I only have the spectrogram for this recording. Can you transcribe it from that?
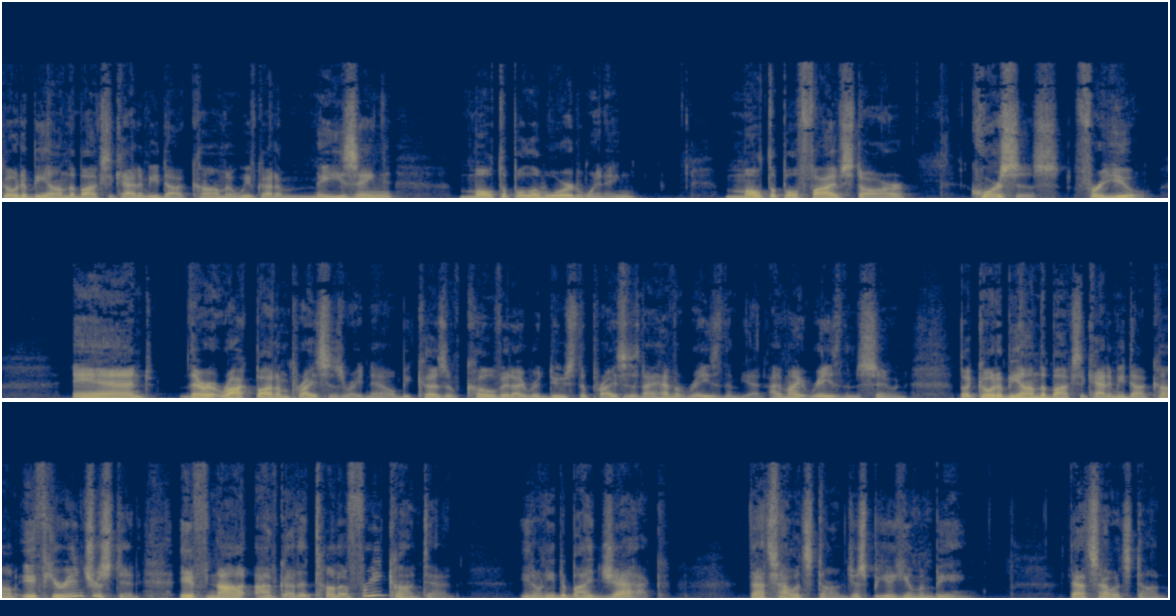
Go to beyondtheboxacademy.com and we've got amazing, multiple award winning, multiple five star courses for you. And they're at rock bottom prices right now because of COVID. I reduced the prices and I haven't raised them yet. I might raise them soon. But go to beyondtheboxacademy.com if you're interested. If not, I've got a ton of free content. You don't need to buy Jack. That's how it's done. Just be a human being. That's how it's done.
